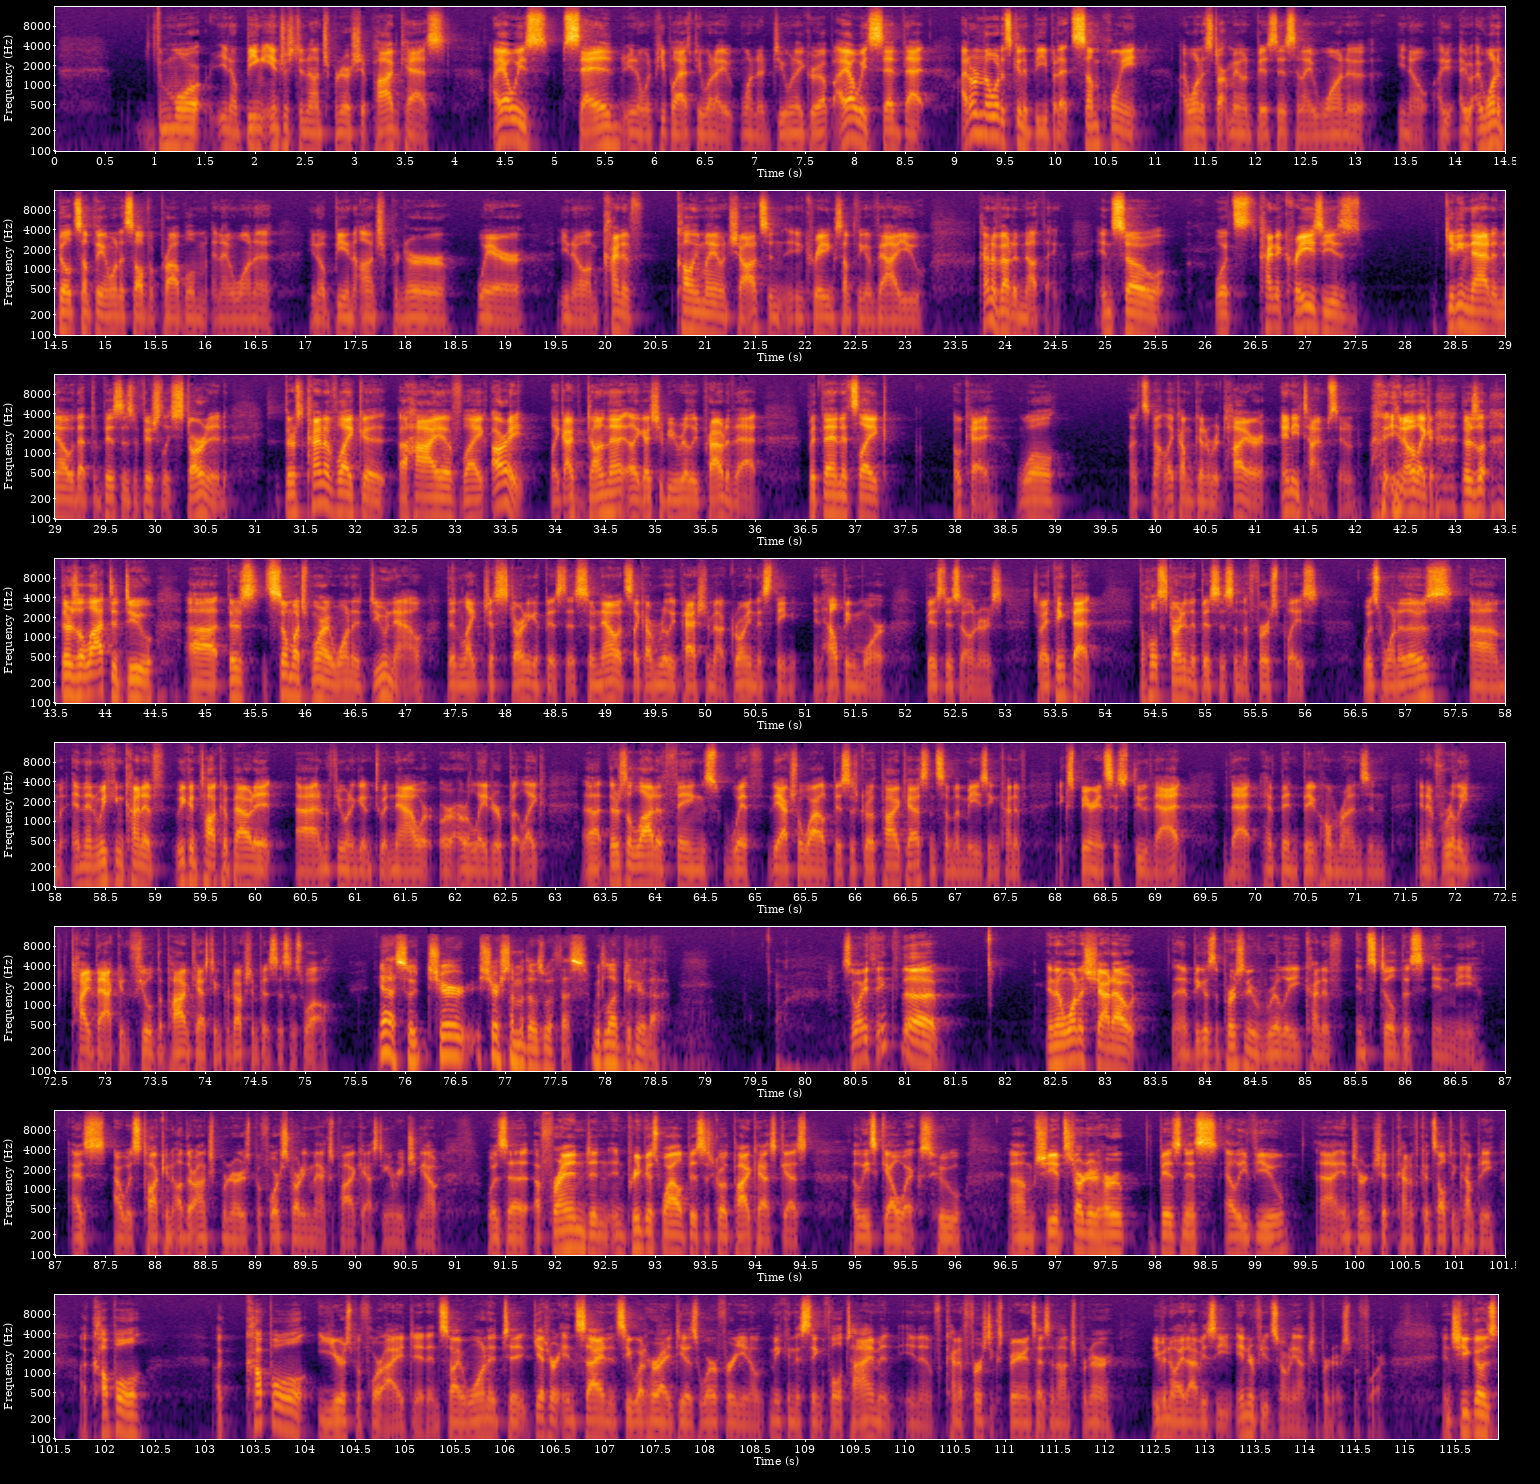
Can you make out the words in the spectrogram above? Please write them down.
the more you know being interested in entrepreneurship podcasts i always said you know when people ask me what i want to do when i grew up i always said that i don't know what it's going to be but at some point I want to start my own business and I want to, you know, I, I, I want to build something, I want to solve a problem, and I want to, you know, be an entrepreneur where, you know, I'm kind of calling my own shots and, and creating something of value kind of out of nothing. And so what's kind of crazy is getting that and now that the business officially started, there's kind of like a, a high of like, all right, like I've done that, like I should be really proud of that. But then it's like, okay, well, it's not like I'm going to retire anytime soon. you know, like there's a there's a lot to do. Uh, there's so much more I want to do now than like just starting a business. So now it's like I'm really passionate about growing this thing and helping more business owners. So I think that the whole starting the business in the first place was one of those. Um, and then we can kind of we can talk about it. Uh, I don't know if you want to get into it now or, or, or later, but like uh, there's a lot of things with the actual Wild Business Growth podcast and some amazing kind of experiences through that that have been big home runs and and have really tied back and fueled the podcasting production business as well. Yeah, so share share some of those with us. We'd love to hear that. So I think the and I want to shout out uh, because the person who really kind of instilled this in me as I was talking to other entrepreneurs before starting Max Podcasting and reaching out was a, a friend and, and previous Wild Business Growth podcast guest, Elise Gelwicks, who um, she had started her business, Ellie View, uh, internship kind of consulting company, a couple a couple years before I did, and so I wanted to get her insight and see what her ideas were for you know making this thing full time and you know kind of first experience as an entrepreneur even though I'd obviously interviewed so many entrepreneurs before. And she goes,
